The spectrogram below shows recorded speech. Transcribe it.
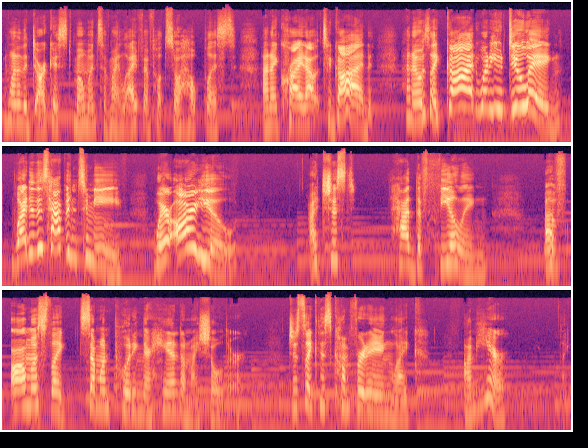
one of the darkest moments of my life. I felt so helpless and I cried out to God. And I was like, God, what are you doing? Why did this happen to me? Where are you? I just had the feeling of almost like someone putting their hand on my shoulder, Just like this comforting, like, I'm here. Like,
